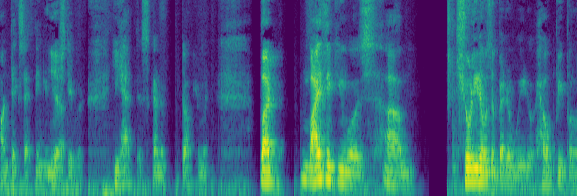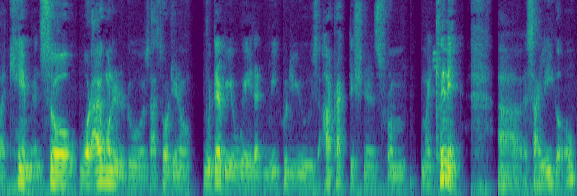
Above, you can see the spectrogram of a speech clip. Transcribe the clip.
context i think in Yeah. which they were he had this kind of document but my thinking was um, surely there was a better way to help people like him and so what i wanted to do was i thought you know would there be a way that we could use our practitioners from my clinic uh, Legal,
